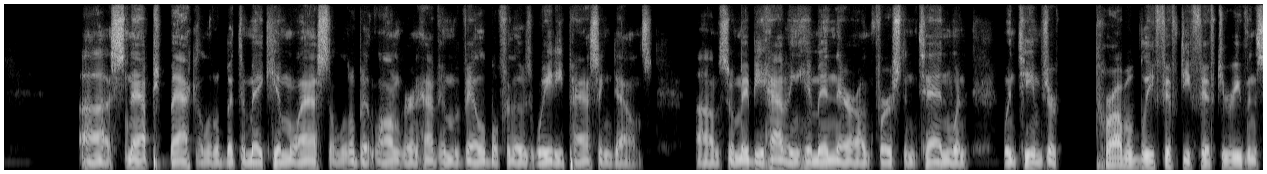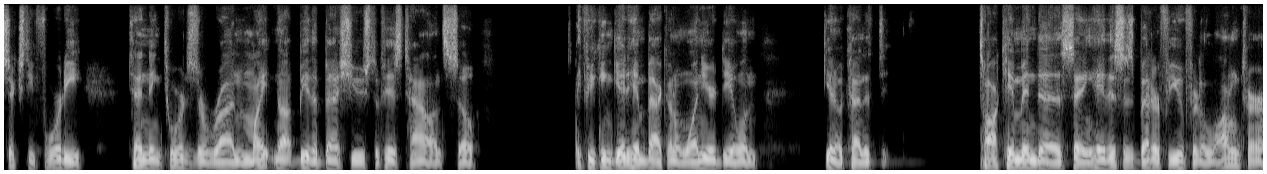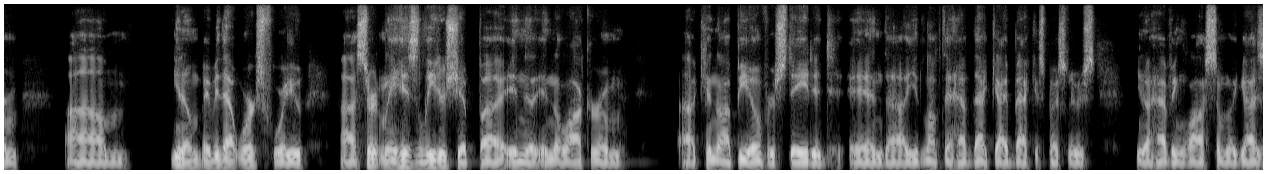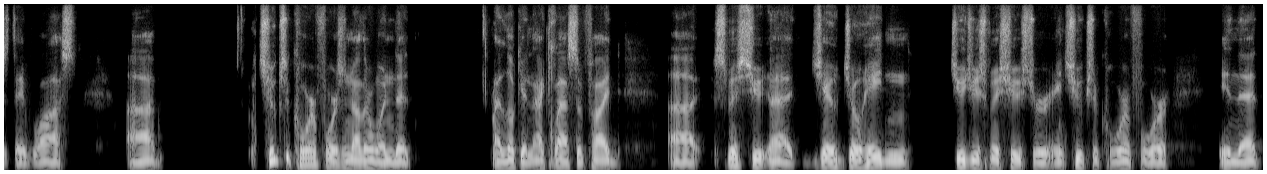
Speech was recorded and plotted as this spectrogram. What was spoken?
uh, snaps back a little bit to make him last a little bit longer and have him available for those weighty passing downs. Um, so maybe having him in there on first and 10 when when teams are probably 50 50 or even 60 40 tending towards the run might not be the best use of his talents. So if you can get him back on a one year deal and, you know, kind of t- talk him into saying, hey, this is better for you for the long term, um, you know, maybe that works for you uh, certainly his leadership uh, in the in the locker room uh, cannot be overstated, and uh, you'd love to have that guy back, especially with you know having lost some of the guys that they've lost. Uh, Okorafor is another one that I look at. And I classified uh, Smith, uh, Joe, Joe Haden, Juju Smith Schuster, and Chuks Okorafor in that.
